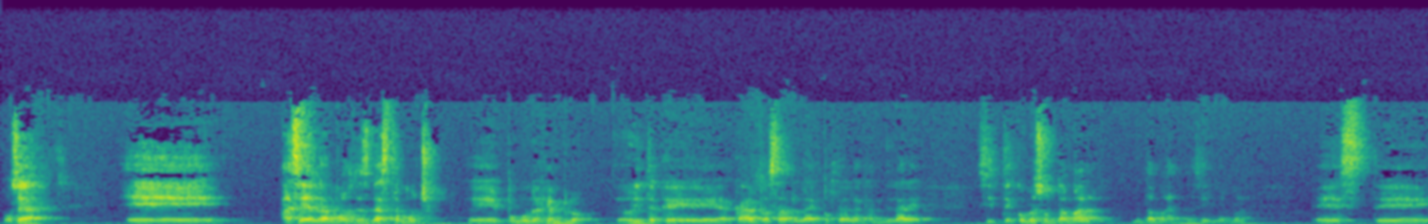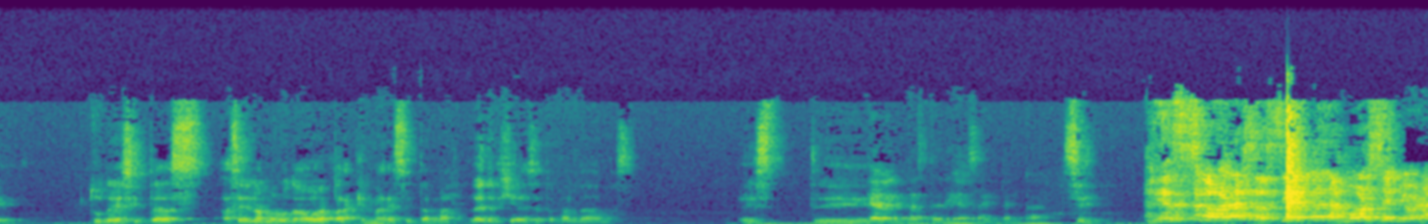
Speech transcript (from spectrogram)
O sea, eh, hacer el amor desgasta mucho. Eh, pongo un ejemplo. Ahorita que acaba de pasar la época de la Candelaria, si te comes un tamal, un tamal así normal, este, tú necesitas hacer el amor una hora para quemar ese tamal, la energía de ese tamal nada más. Este, ¿Te aventaste 10? Ahí te encargo. sí. 10 horas haciendo el amor, señora.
